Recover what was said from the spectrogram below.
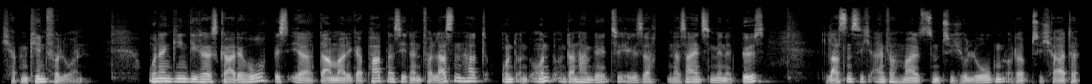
Ich habe ein Kind verloren. Und dann ging die Kaskade hoch, bis ihr damaliger Partner sie dann verlassen hat und, und, und. Und dann haben wir zu ihr gesagt, na seien Sie mir nicht böse lassen sich einfach mal zum Psychologen oder Psychiater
